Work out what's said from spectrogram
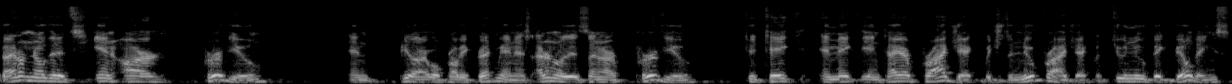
But I don't know that it's in our purview, and Pilar will probably correct me on this. I don't know that it's in our purview to take and make the entire project, which is a new project with two new big buildings,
